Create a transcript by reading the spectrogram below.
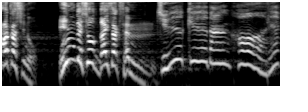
明石のインデショ大作戦。19番ホール。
